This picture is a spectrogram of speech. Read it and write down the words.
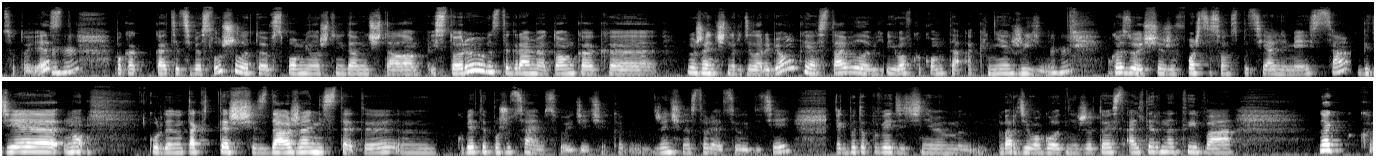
co to есть. Mm-hmm. Пока Катя тебя слушала, то я вспомнила, что недавно читала историю в Инстаграме о том, как ну, женщина родила ребенка и оставила его в каком-то окне жизни. Mm-hmm. Ukazuє że w Polsce są specjalne miejsca, gdzie, no, kurde, no tak też się zdarza, niestety, Kobiety porzucają swoje dzieci, женщины оставляют своих детей. Jakby to powiedzieć, nie wiem, bardziej łagodnie, że to jest alternatywa. No jak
